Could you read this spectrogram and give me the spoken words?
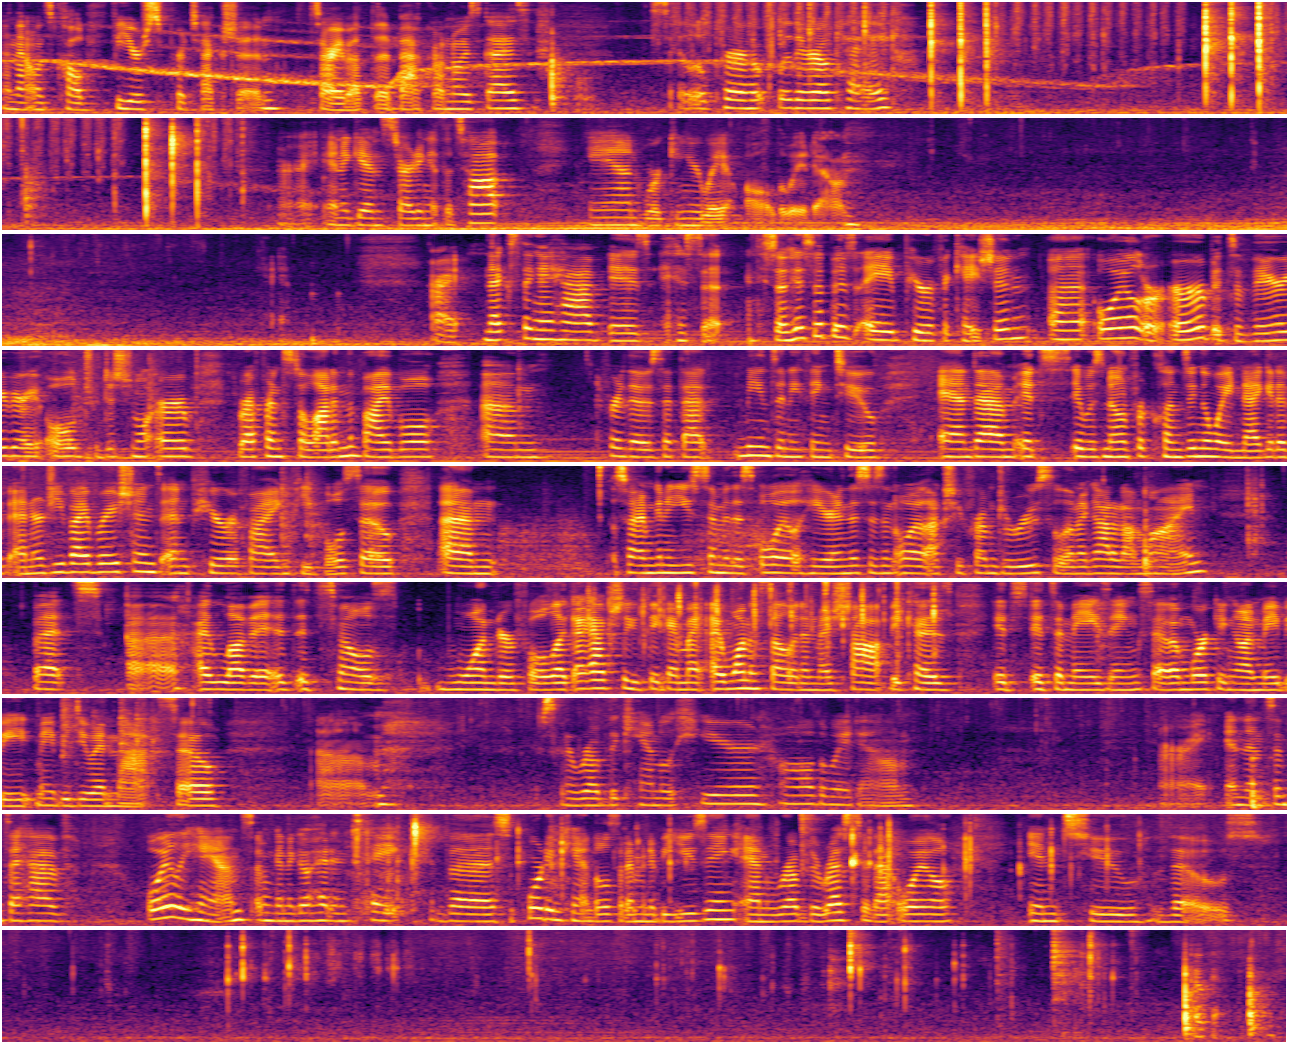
and that one's called Fierce Protection. Sorry about the background noise, guys. Say a little prayer, hopefully they're okay. And again, starting at the top and working your way all the way down. All right, next thing I have is hyssop. So hyssop is a purification uh, oil or herb. It's a very, very old traditional herb referenced a lot in the Bible um, for those that that means anything to. And um, it's it was known for cleansing away negative energy vibrations and purifying people. So um, so I'm gonna use some of this oil here, and this is an oil actually from Jerusalem. I got it online, but uh, I love it. it. It smells wonderful. Like I actually think I might, I want to sell it in my shop because it's, it's amazing. So I'm working on maybe, maybe doing that. So, um, I'm just going to rub the candle here all the way down. All right. And then since I have oily hands, I'm going to go ahead and take the supporting candles that I'm going to be using and rub the rest of that oil into those. Okay,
